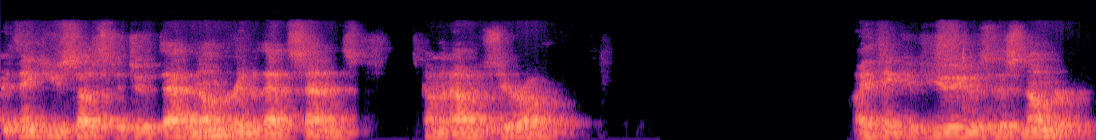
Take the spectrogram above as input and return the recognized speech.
I think you substitute that number into that sentence, it's coming out as zero. I think if you use this number,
